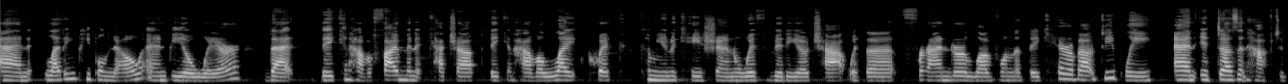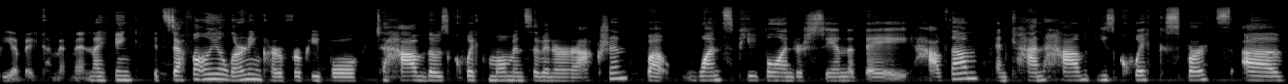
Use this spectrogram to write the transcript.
and letting people know and be aware that they can have a five minute catch up, they can have a light, quick communication with video chat with a friend or loved one that they care about deeply and it doesn't have to be a big commitment. And I think it's definitely a learning curve for people to have those quick moments of interaction. But once people understand that they have them and can have these quick spurts of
